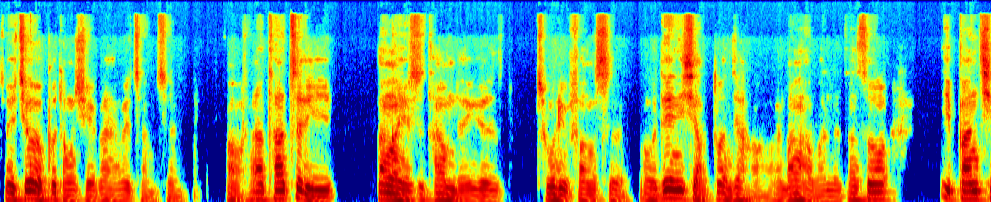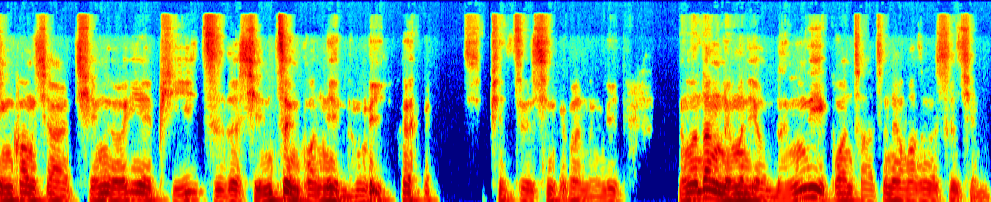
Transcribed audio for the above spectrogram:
所以就有不同学派会产生。哦，那他这里当然也是他们的一个。处理方式，我练一小段就好，蛮好玩的。他说，一般情况下，前额叶皮质的行政管理能力，呵呵皮质的行政管理能力，能够让人们有能力观察正在发生的事情，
